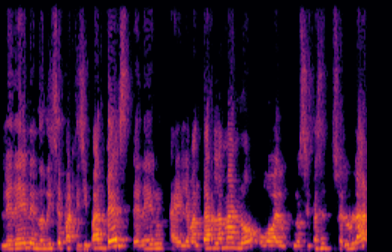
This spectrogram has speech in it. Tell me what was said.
le den en donde dice participantes, le den a levantar la mano o no si estás en tu celular,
